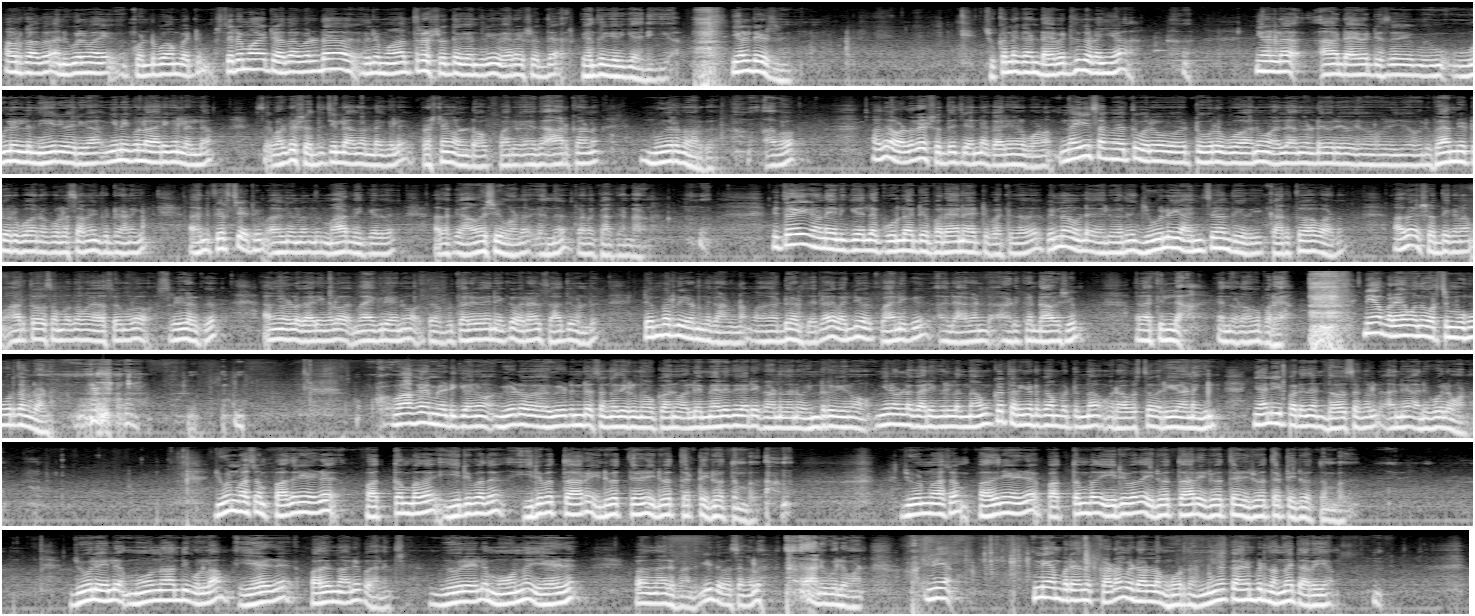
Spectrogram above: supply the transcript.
അവർക്കത് അനുകൂലമായി കൊണ്ടുപോകാൻ പറ്റും. സ്ഥിരമായിട്ട് അത് അവരുടെ ഇതിൽ മാത്രം ശ്രദ്ധ കേന്ദ്രീകരിക്കുക വേറെ ശ്രദ്ധ കേന്ദ്രീകരിക്കാതിരിക്കുക. എൽഡേഴ്സിന് ശുക്രനൊക്കെ ഡയബറ്റീസ് തുടങ്ങിയ ഇങ്ങനെയുള്ള ആ ഡയബറ്റീസ് ഉള്ളിൽ നീര് വരിക ഇങ്ങനെയൊക്കെയുള്ള കാര്യങ്ങളിലെല്ലാം വളരെ ശ്രദ്ധിച്ചില്ല എന്നുണ്ടെങ്കിൽ പ്രശ്നങ്ങളുണ്ടോ? ആർക്കാണ് മുതിർന്നവർക്ക്? അപ്പോൾ അത് വളരെ ശ്രദ്ധിച്ച് തന്നെ കാര്യങ്ങൾ പോകണം. എന്നാൽ ഈ സമയത്ത് ഒരു ടൂറ് പോകാനോ അല്ലാന്നുണ്ടെങ്കിൽ ഒരു ഒരു- ഫാമിലി ടൂർ പോകാനൊക്കെ ഉള്ള സമയം കിട്ടുകയാണെങ്കിൽ അതിന് തീർച്ചയായിട്ടും അതിൽ നിന്നൊന്നും മാറി നിൽക്കരുത്. അതൊക്കെ ആവശ്യമാണ് എന്ന് കണക്കാക്കേണ്ടതാണ്. ഇത്രയൊക്കെയാണ് എനിക്ക് എല്ലാം കൂടുതലായിട്ട് പറയാനായിട്ട് പറ്റുന്നത്. പിന്നെ നമ്മുടെ അതിൽ വരുന്നത് ജൂലൈ അഞ്ചാം തീയതി കറുത്തവാവാണ് അത് ശ്രദ്ധിക്കണം. ആർത്തവ സംബന്ധമായ അസുഖങ്ങളോ സ്ത്രീകൾക്ക് അങ്ങനെയുള്ള കാര്യങ്ങളോ മൈഗ്രെയിനോ തലവേദനയൊക്കെ വരാൻ സാധ്യതയുണ്ട്. ടെമ്പററി ആണെന്ന് കാണണം. അത് അഡ്വാൻസ്. അല്ലാതെ വലിയ പാനിക്ക് അതിലാകേണ്ട അടുക്കേണ്ട ആവശ്യം അതിനകത്തില്ല എന്നുള്ളത് നമുക്ക് പറയാം. ഇനി ഞാൻ പറയാൻ പോകുന്ന കുറച്ച് മുഹൂർത്തങ്ങളാണ്. വാഹനം മേടിക്കാനോ വീട് വീടിന്റെ സംഗതികൾ നോക്കാനോ അല്ലെങ്കിൽ മേലധികാരിയെ കാണുന്നതിനോ ഇന്റർവ്യൂവിനോ ഇങ്ങനെയുള്ള കാര്യങ്ങളിൽ നമുക്ക് തിരഞ്ഞെടുക്കാൻ പറ്റുന്ന ഒരവസ്ഥ വരികയാണെങ്കിൽ ഞാൻ ഈ പറയുന്ന ദിവസങ്ങൾ അതിന് അനുകൂലമാണ്. ജൂൺ മാസം പതിനേഴ് പത്തൊമ്പത് ഇരുപത് ഇരുപത്താറ് ഇരുപത്തേഴ് ഇരുപത്തെട്ട് ഇരുപത്തൊമ്പത്. ജൂൺ മാസം പതിനേഴ് പത്തൊമ്പത് ഇരുപത് ഇരുപത്താറ് ഇരുപത്തേഴ് ഇരുപത്തെട്ട് ഇരുപത്തൊമ്പത്. ജൂലൈയിൽ മൂന്നാം തീയതി കൊള്ളാം ഏഴ് പതിനാല് പതിനഞ്ച്. ജൂലൈയിൽ മൂന്ന് ഏഴ് പതിനാല് പതിനഞ്ച്. ഈ ദിവസങ്ങൾ അനുകൂലമാണ്. ഇനി ഇനി ഞാൻ പറയുന്നത് കടമിടാനുള്ള മുഹൂർത്തം നിങ്ങൾക്ക് അതിനെപ്പറ്റി നന്നായിട്ട് അറിയാം.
